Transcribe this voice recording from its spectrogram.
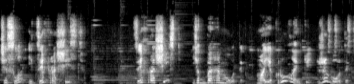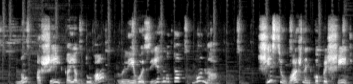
Число і цифра 6. Цифра 6, як бегемотик, має кругленький животик. Ну, а шийка, як дуга, вліво зігнута вона. Шість уважненько пишіть,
